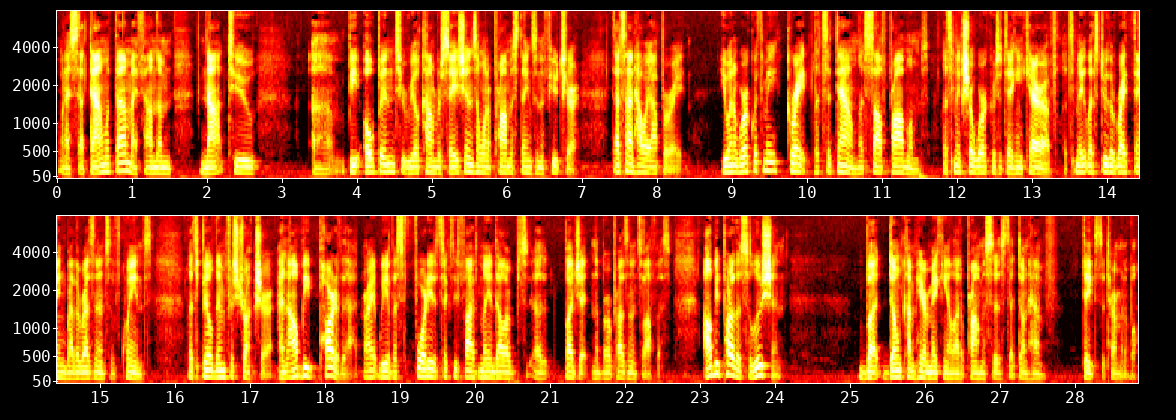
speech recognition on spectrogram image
when I sat down with them. I found them not to um, be open to real conversations. I want to promise things in the future. That's not how I operate. You want to work with me? Great. Let's sit down. Let's solve problems. Let's make sure workers are taken care of. Let's make let's do the right thing by the residents of Queens. Let's build infrastructure, and I'll be part of that. Right? We have a forty to sixty-five million dollar uh, budget in the borough president's office. I'll be part of the solution, but don't come here making a lot of promises that don't have dates determinable.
